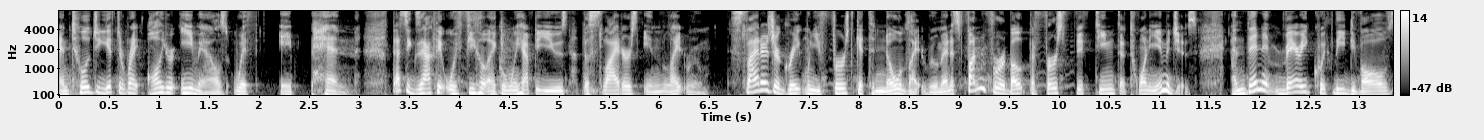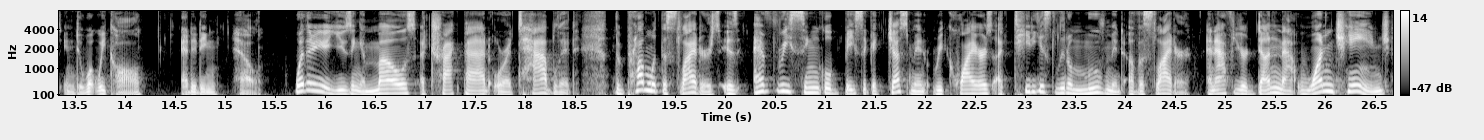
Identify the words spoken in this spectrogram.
and told you you have to write all your emails with a pen? That's exactly what we feel like when we have to use the sliders in Lightroom. Sliders are great when you first get to know Lightroom, and it's fun for about the first 15 to 20 images. And then it very quickly devolves into what we call editing hell. Whether you're using a mouse, a trackpad, or a tablet, the problem with the sliders is every single basic adjustment requires a tedious little movement of a slider. And after you're done that one change,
